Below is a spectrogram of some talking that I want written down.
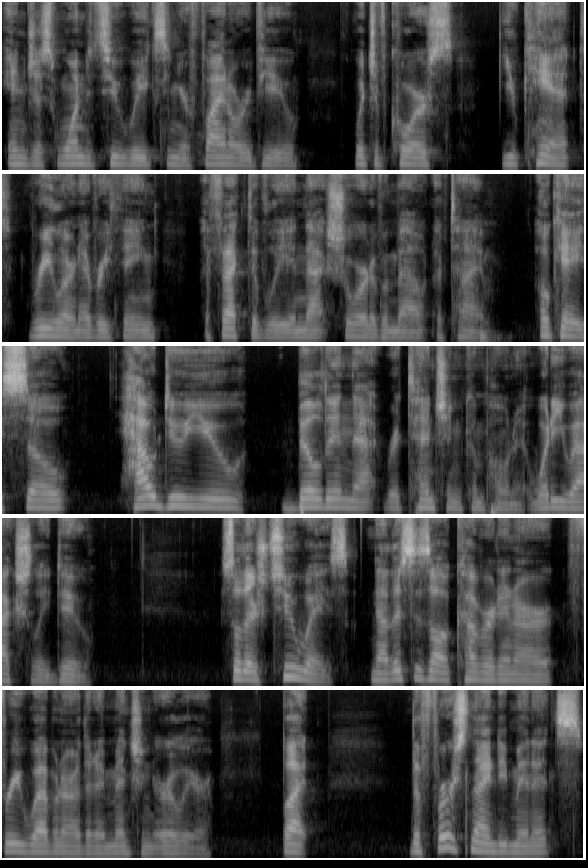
in just one to two weeks in your final review, which of course you can't relearn everything effectively in that short of amount of time. Okay, so how do you build in that retention component? What do you actually do? So there's two ways. Now this is all covered in our free webinar that I mentioned earlier. But the first 90 minutes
